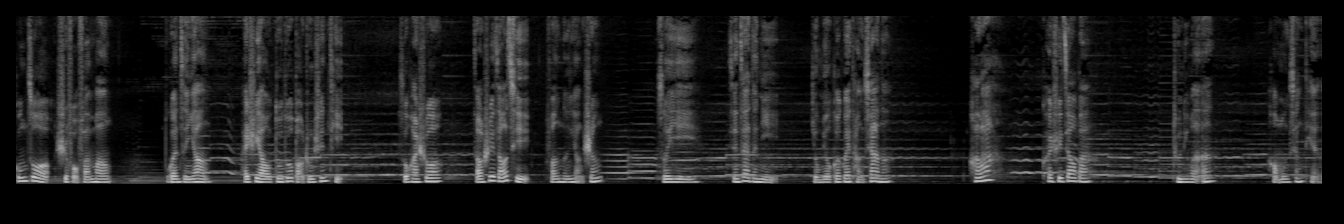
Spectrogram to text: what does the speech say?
工作是否繁忙？不管怎样，还是要多多保重身体。俗话说，早睡早起方能养生，所以现在的你有没有乖乖躺下呢？好啦，快睡觉吧，祝你晚安，好梦香甜。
